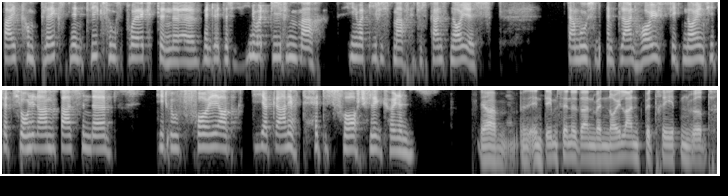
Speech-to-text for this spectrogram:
bei komplexen Entwicklungsprojekten, äh, wenn du etwas Innovatives machst, Innovatives machst, etwas ganz Neues, da musst du den Plan häufig neuen Situationen anpassen, äh, die du vorher dir gar nicht hättest vorstellen können. Ja, in dem Sinne dann, wenn Neuland betreten wird,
